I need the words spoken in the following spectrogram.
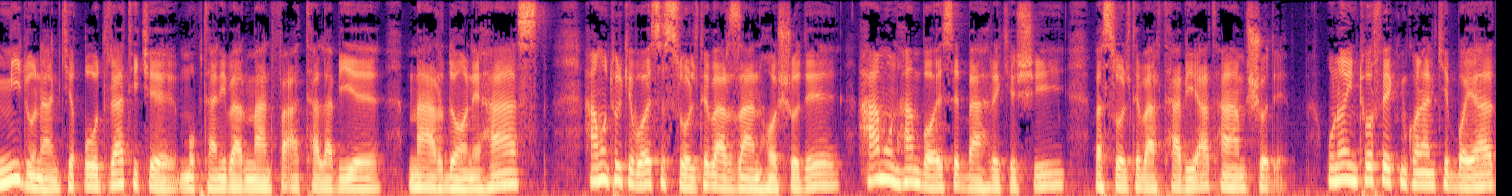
می‌دونن که قدرتی که مبتنی بر منفعت طلبی مردانه هست همونطور که باعث سلطه بر زنها شده همون هم باعث بهره کشی و سلطه بر طبیعت هم شده. اونا اینطور فکر می‌کنن که باید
